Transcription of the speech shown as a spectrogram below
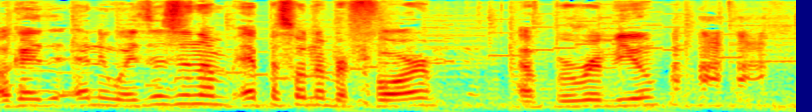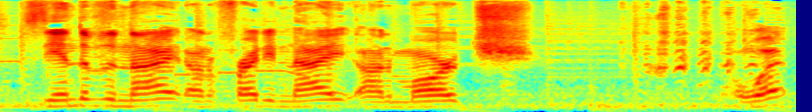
Okay, th- anyways, this is number episode number four of Brew Review. It's the end of the night on a Friday night on March. What?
